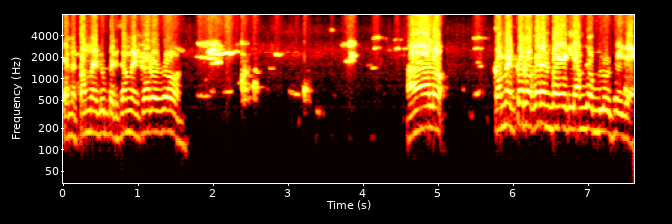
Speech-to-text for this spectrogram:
તમે કમેન્ટ ઉપર કમેન્ટ કરો છો. હાલો. કમેન્ટ કરો કરણભાઈ એટલે આમ તો બ્લુ થઈ જાય.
